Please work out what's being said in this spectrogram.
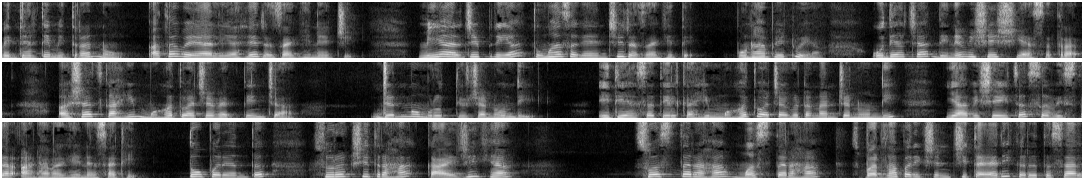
विद्यार्थी मित्रांनो आता वेळ आली आहे रजा घेण्याची. मी आर जी प्रिया तुम्हा सगळ्यांची रजा घेते. पुन्हा भेटूया उद्याच्या दिनविशेष या सत्रात. अशाच काही महत्त्वाच्या व्यक्तींच्या जन्ममृत्यूच्या नोंदी इतिहासातील काही महत्त्वाच्या घटनांच्या नोंदी याविषयीचा सविस्तर आढावा घेण्यासाठी. तोपर्यंत सुरक्षित रहा काळजी घ्या स्वस्त रहा मस्त रहा. स्पर्धा परीक्षांची तयारी करत असाल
